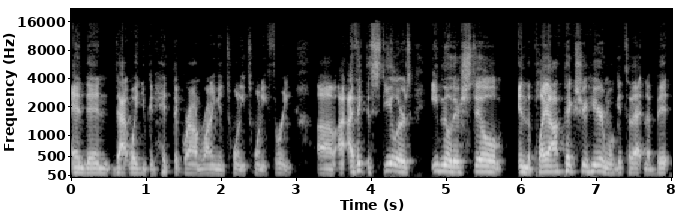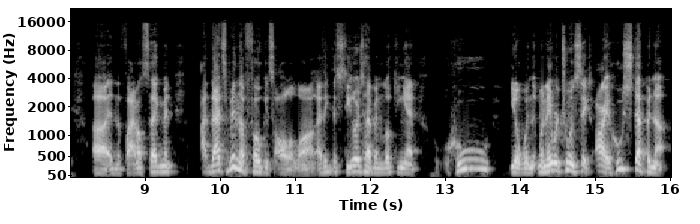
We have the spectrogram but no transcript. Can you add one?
And then that way you can hit the ground running in 2023. Um, I, I, think the Steelers, even though they're still in the playoff picture here, and we'll get to that in a bit uh, in the final segment, that's been the focus all along. I think the Steelers have been looking at who, you know, when when they were two and six. All right, who's stepping up?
